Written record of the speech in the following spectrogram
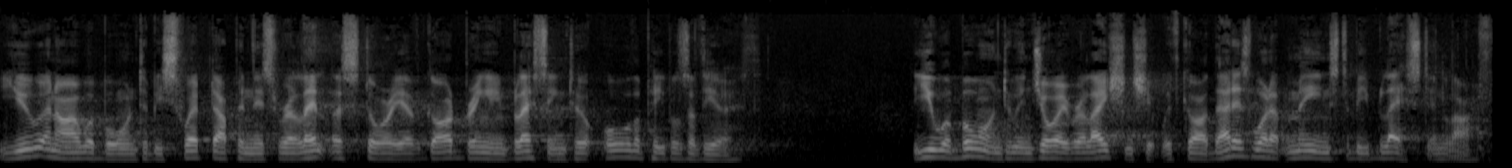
You and I were born to be swept up in this relentless story of God bringing blessing to all the peoples of the earth. You were born to enjoy relationship with God. That is what it means to be blessed in life.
